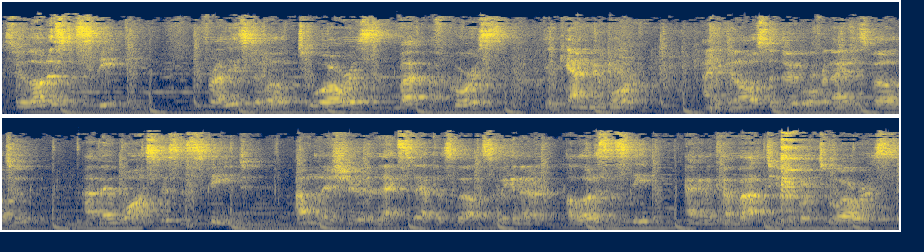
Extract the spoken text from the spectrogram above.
So we allow this to steep for at least about two hours, but of course, it can be more. And you can also do it overnight as well too. And then once this is steeped, I'm going to show you the next step as well. So we're going to allow this to steep. I'm going to come back to you in about two hours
